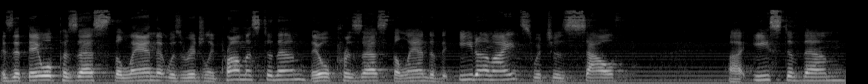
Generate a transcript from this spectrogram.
is that they will possess the land that was originally promised to them. They will possess the land of the Edomites, which is south uh, east of them,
